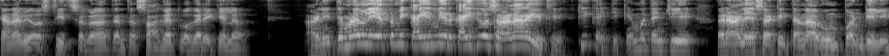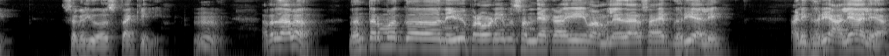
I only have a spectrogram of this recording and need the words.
त्यांना व्यवस्थित सगळं त्यांचं स्वागत वगैरे केलं. आणि ते म्हणाले नाही आता मी काही मी काही दिवस राहणार आहे इथे. ठीक आहे ठीक आहे. मग त्यांची राहण्यासाठी त्यांना रूम पण दिली सगळी व्यवस्था केली. आता झालं. नंतर मग नेहमीप्रमाणे संध्याकाळी मामलेदार साहेब घरी आले. आणि घरी आल्या आल्या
